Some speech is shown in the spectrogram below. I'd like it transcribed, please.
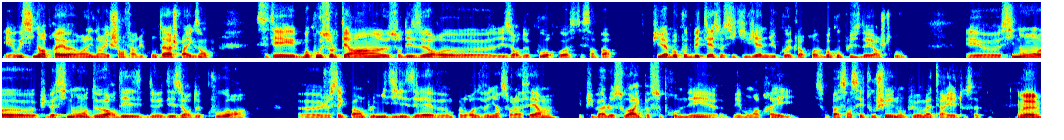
Et oui, sinon, après, on allait dans les champs faire du comptage, par exemple. C'était beaucoup sur le terrain, sur des heures, des heures de cours, quoi. C'était sympa. Puis il y a beaucoup de BTS aussi qui viennent, du coup, avec leurs profs. Beaucoup plus, d'ailleurs, je trouve. Et euh, sinon, euh, puis bah, sinon, en dehors des, des heures de cours, euh, je sais que par exemple le midi, les élèves n'ont pas le droit de venir sur la ferme. Et puis bah, le soir, ils peuvent se promener. mais bon, après, ils ne sont pas censés toucher non plus au matériel, tout ça. Ouais.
